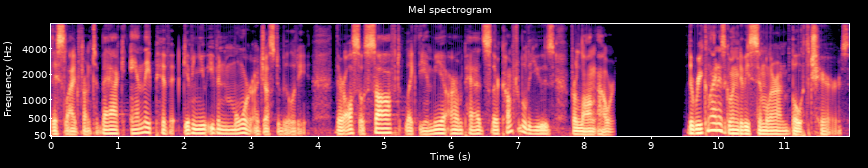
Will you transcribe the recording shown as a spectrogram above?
They slide front to back and they pivot, giving you even more adjustability. They're also soft, like the Amia arm pads, so they're comfortable to use for long hours. The recline is going to be similar on both chairs.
